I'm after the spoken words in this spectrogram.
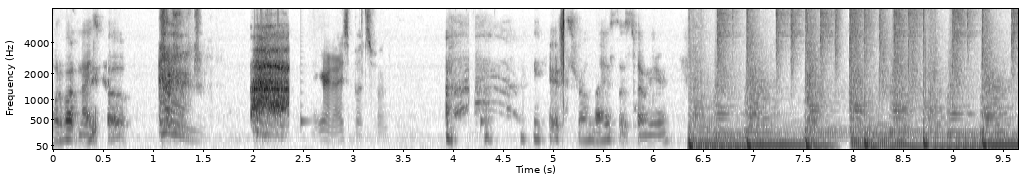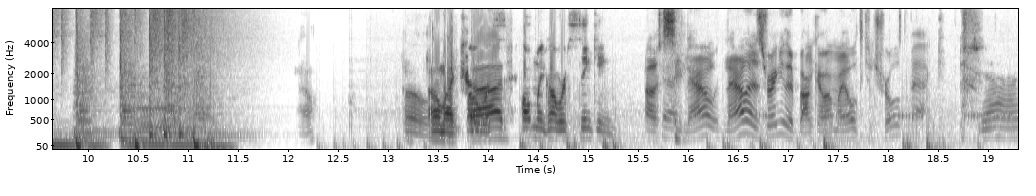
What about nice boat? You're a nice boat's fun. it's real nice this time of year. Oh. Oh my oh, God. Oh my god, we're sinking. Oh, see now now there's regular bunk. I want my old controls back. Yeah.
